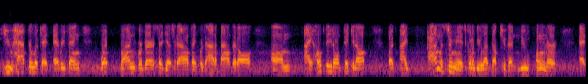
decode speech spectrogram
you have to look at everything. What Ron Rivera said yesterday, I don't think was out of bounds at all. Um, I hope they don't pick it up, but I I'm assuming it's going to be left up to the new owner at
